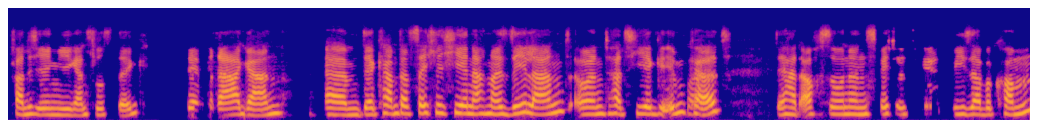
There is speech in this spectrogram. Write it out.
Fand ich irgendwie ganz lustig. Der Dragan. Ähm, der kam tatsächlich hier nach Neuseeland und hat hier geimpert. Der hat auch so einen Special Visa bekommen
